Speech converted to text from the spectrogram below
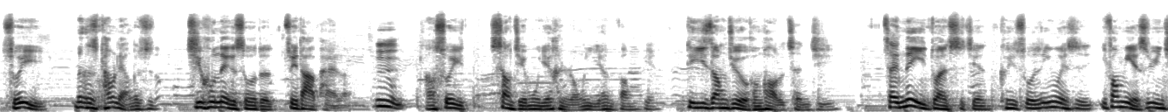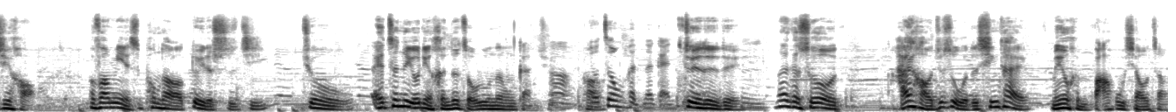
所以那个是他们两个是几乎那个时候的最大牌了，嗯，然后所以上节目也很容易，也很方便。第一张就有很好的成绩，在那一段时间可以说是因为是一方面也是运气好，二方面也是碰到对的时机，就哎真的有点横着走路那种感觉，啊，有纵横的感觉。对对对，嗯，那个时候还好，就是我的心态没有很跋扈嚣张，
